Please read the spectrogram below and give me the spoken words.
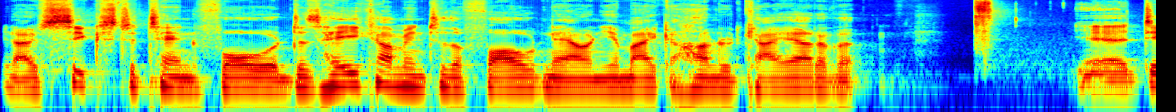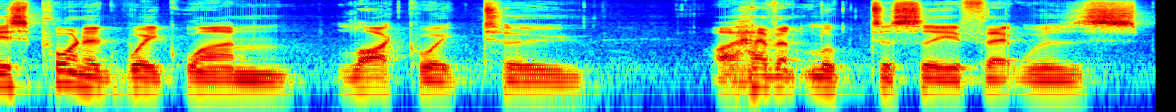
you know, six to ten forward, does he come into the fold now and you make hundred k out of it? Yeah, disappointed week one, like week two. I haven't looked to see if that was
